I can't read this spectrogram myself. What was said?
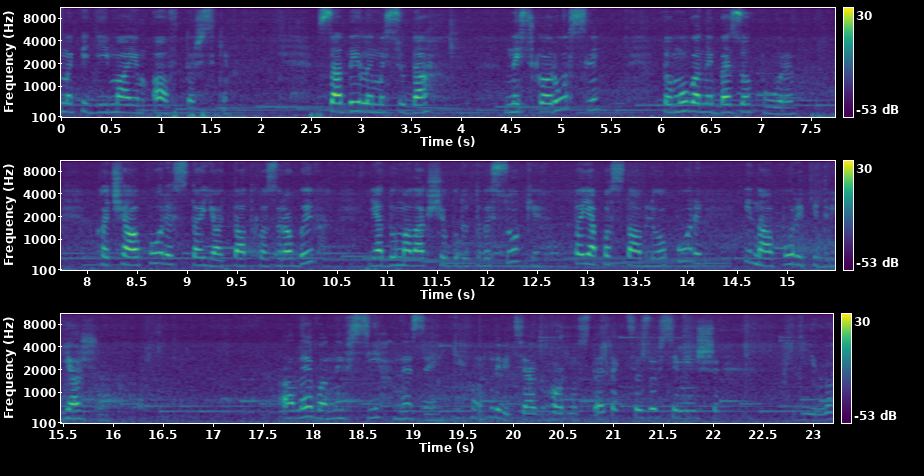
Ми підіймаємо авторські. Садили ми сюди низькорослі, тому вони без опори. Хоча опори стоять, татко зробив. Я думала, якщо будуть високі, то я поставлю опори і на опори підв'яжу. Але вони всі низенькі. Дивіться, як гарно стоять. Так це зовсім інше діло.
